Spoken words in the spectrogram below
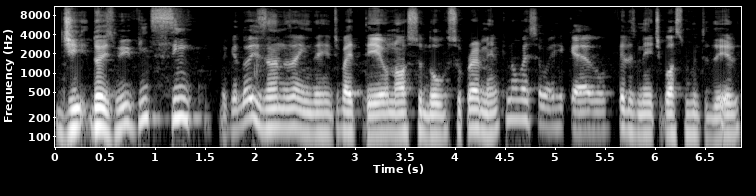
de 2025. Daqui a dois anos ainda a gente vai ter o nosso novo Superman, que não vai ser o Henry Cavill, felizmente gosto muito dele.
